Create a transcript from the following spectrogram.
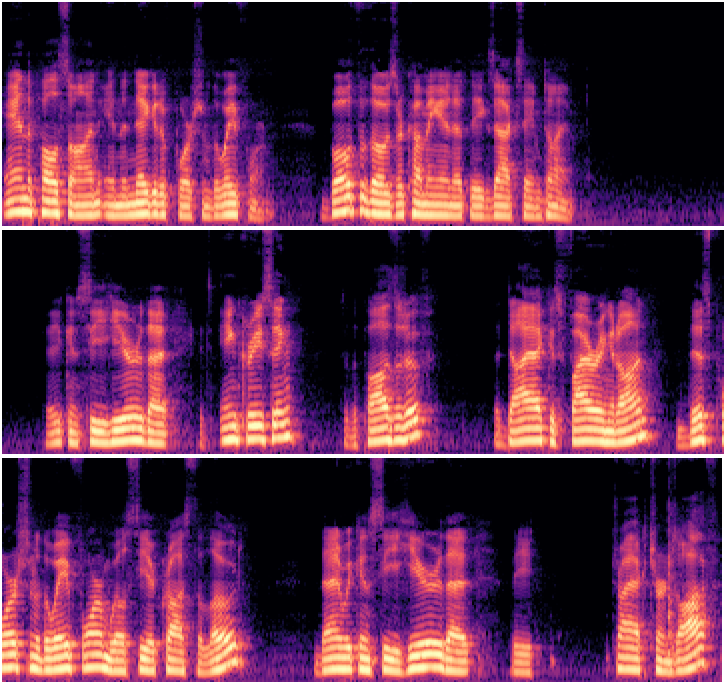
and the pulse on in the negative portion of the waveform. Both of those are coming in at the exact same time. Okay, you can see here that it's increasing to the positive. The diac is firing it on. This portion of the waveform we'll see across the load. Then we can see here that the triac turns off.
